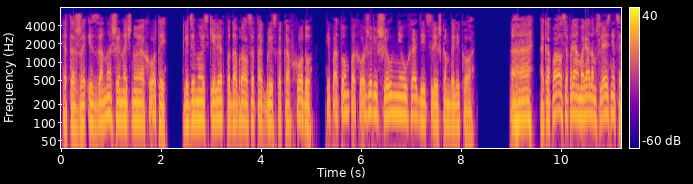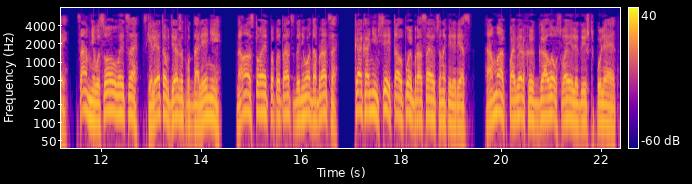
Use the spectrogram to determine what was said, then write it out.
Это же из-за нашей ночной охоты Ледяной скелет подобрался так близко ко входу, и потом, похоже, решил не уходить слишком далеко. «Ага, окопался прямо рядом с лестницей, сам не высовывается, скелетов держит в отдалении, но стоит попытаться до него добраться, как они всей толпой бросаются на перерез, а маг поверх их голов свои ледышки пуляет.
